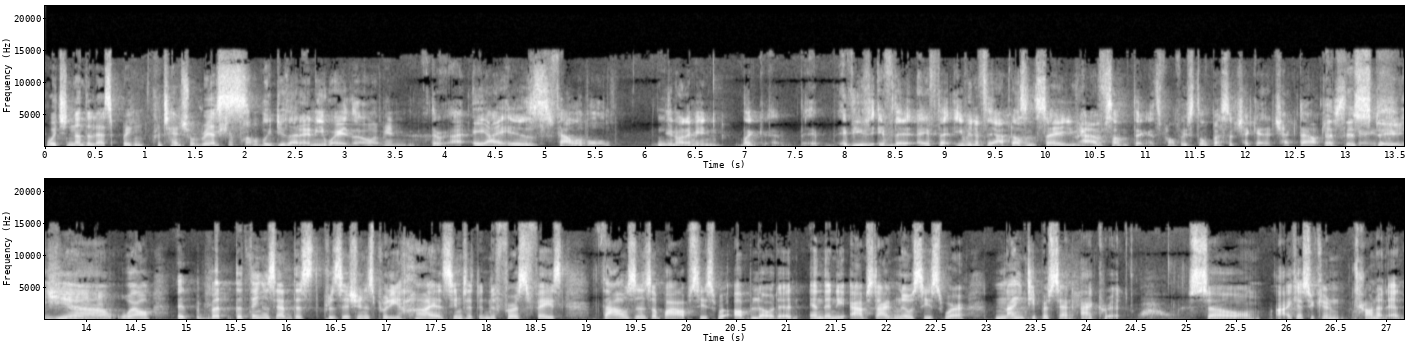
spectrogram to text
which nonetheless bring potential risks. You should probably do that anyway, though. I mean, the, uh, AI is fallible. You know what I mean? Like, if, if you if the if the even if the app doesn't say you have something, it's probably still best to check get it checked out. At Just in this case. stage, Yeah, yeah. well, it, but the thing is that this precision is pretty high. It seems that in the first phase, thousands of biopsies were uploaded, and then the app's diagnoses were 90% accurate. Wow. So I guess you can count on it.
